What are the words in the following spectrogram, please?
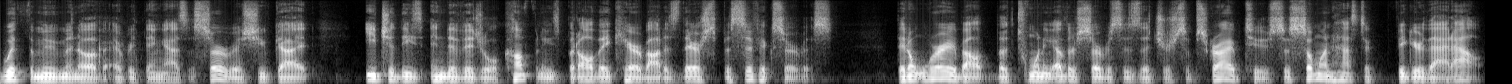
with the movement of everything as a service, you've got each of these individual companies, but all they care about is their specific service. They don't worry about the 20 other services that you're subscribed to. So someone has to figure that out.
